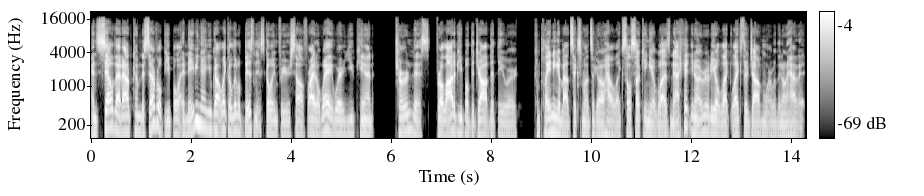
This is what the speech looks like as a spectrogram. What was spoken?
and sell that outcome to several people? And maybe now you've got like a little business going for yourself right away where you can turn this for a lot of people, the job that they were complaining about six months ago, how like soul sucking it was. Now, you know, everybody like likes their job more when they don't have it.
